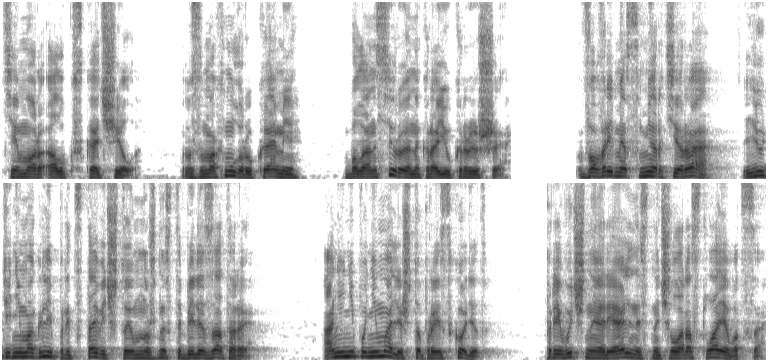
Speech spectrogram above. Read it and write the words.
Тимур Алк вскочил, взмахнул руками, балансируя на краю крыши. Во время смерти Ра люди не могли представить, что им нужны стабилизаторы. Они не понимали, что происходит. Привычная реальность начала расслаиваться.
